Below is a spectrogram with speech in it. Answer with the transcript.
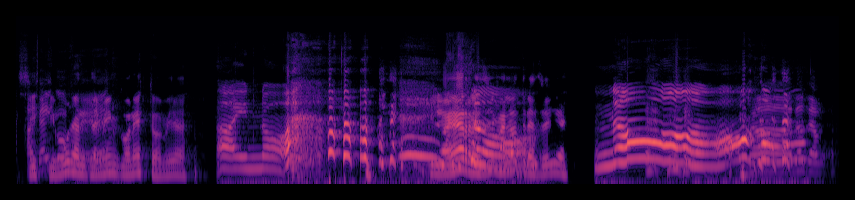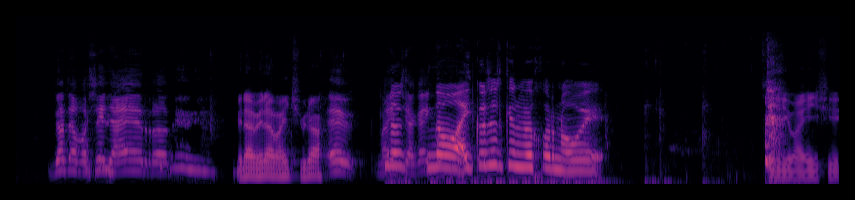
Se Acá estimulan ¿eh? también con esto, mira. Ay, no. Y lo agarra encima la No. otra enseguida. No. No, no te, no te apoyé ya, eh, Rod. Mirá, mirá, Maichi, mirá. Eh, No, Maichi, acá hay no, hay cosas que es mejor no ver. Sí, Maichi.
